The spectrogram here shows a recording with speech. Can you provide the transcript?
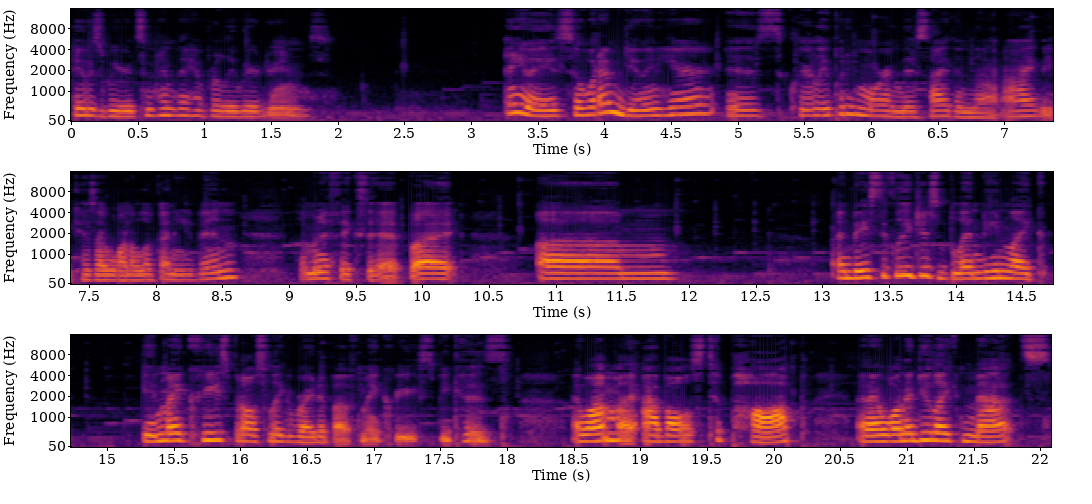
It was weird. Sometimes I have really weird dreams. Anyways, so what I'm doing here is clearly putting more in this eye than that eye because I want to look uneven. I'm going to fix it. But um, I'm basically just blending like in my crease, but also like right above my crease because I want my eyeballs to pop and I want to do like mattes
